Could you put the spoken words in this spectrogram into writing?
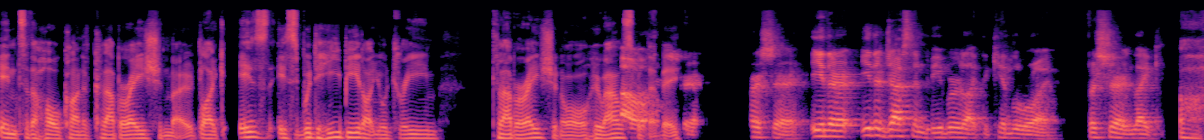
into the whole kind of collaboration mode. Like, is is would he be like your dream collaboration, or who else Oh, would there for be? sure. For sure. Either either Justin Bieber, like the Kid LAROI, for sure. Like Oh,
